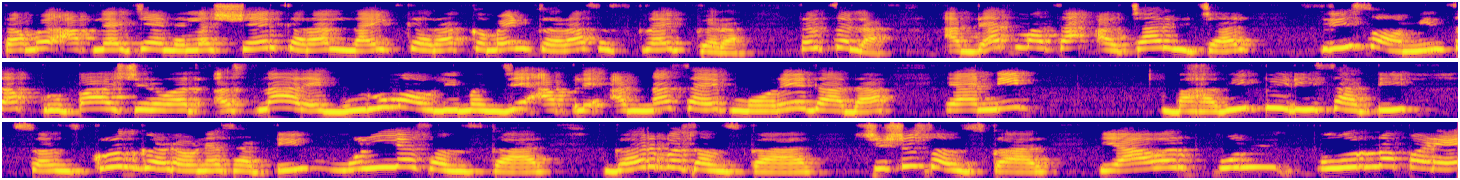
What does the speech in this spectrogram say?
त्यामुळे आपल्या चॅनलला शेअर करा लाईक करा कमेंट करा सबस्क्राईब करा. तर चला अध्यात्माचा आचार विचार श्री स्वामींचा कृपा आशीर्वाद असणारे गुरुमाऊली म्हणजे आपले अण्णासाहेब मोरे दादा यांनी भावी पिढीसाठी संस्कृत घडवण्यासाठी मूल्य संस्कार गर्भसंस्कार शिशुसंस्कार यावर पूर्णपणे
